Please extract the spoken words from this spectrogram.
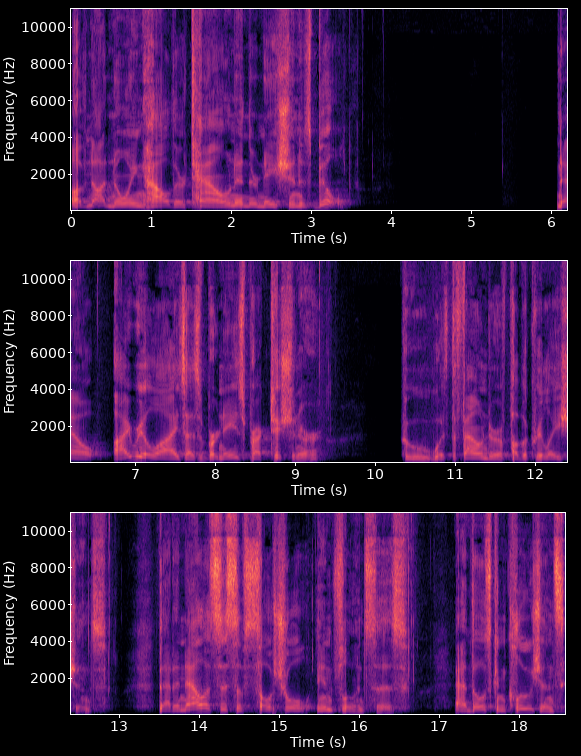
of not knowing how their town and their nation is built. Now, I realize as a Bernays practitioner, who was the founder of public relations, that analysis of social influences and those conclusions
